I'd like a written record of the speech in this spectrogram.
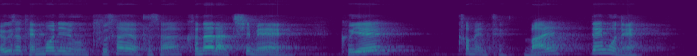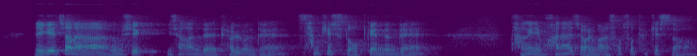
여기서 that morning은 부사야, 부사. 그날 아침에 그의 커멘트, 말 때문에. 얘기했잖아. 음식 이상한데, 별론데, 삼킬 수도 없겠는데. 당연히 화나지. 얼마나 섭섭했겠어.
